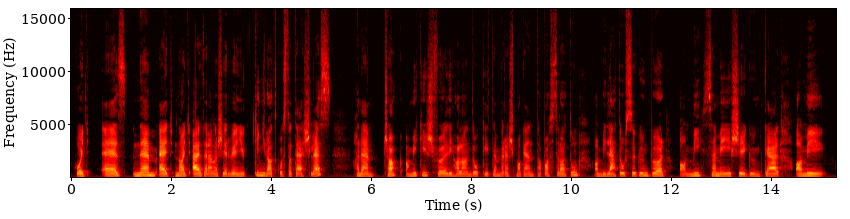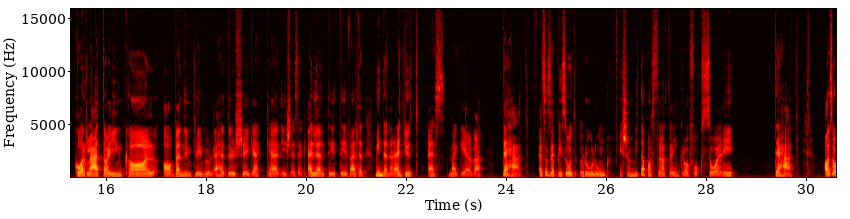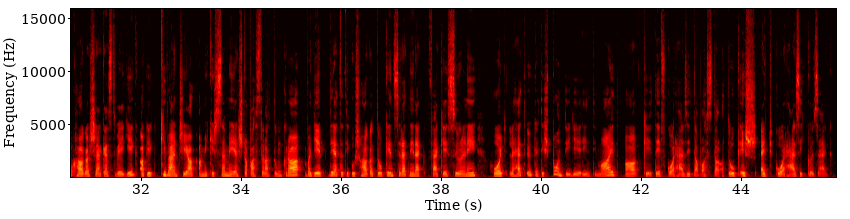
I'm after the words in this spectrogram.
hogy ez nem egy nagy általános érvényű kinyilatkoztatás lesz, hanem csak a mi kis földi halandó kétemberes magántapasztalatunk, a mi látószögünkből, a mi személyiségünkkel, a mi korlátainkkal, a bennünk lévő lehetőségekkel, és ezek ellentétével, tehát mindennel együtt ez megélve. Tehát ez az epizód rólunk, és a mi tapasztalatainkról fog szólni, tehát azok hallgassák ezt végig, akik kíváncsiak a mi kis személyes tapasztalatunkra, vagy épp dietetikus hallgatóként szeretnének felkészülni, hogy lehet őket is pont így érinti majd a két év kórházi tapasztalatuk, és egy kórházi közeg.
